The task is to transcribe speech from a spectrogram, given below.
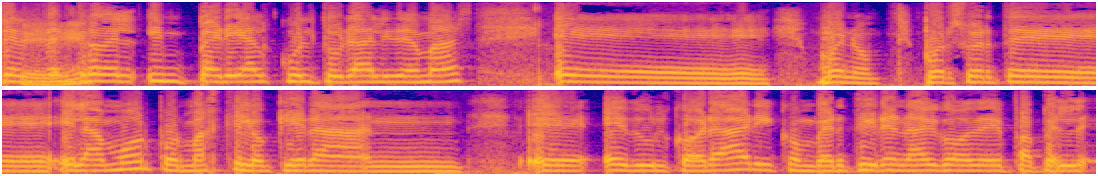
del centro del imperial cultural y demás. Eh, bueno, por suerte el amor, por más que lo quieran eh, edulcorar y convertir en algo de papel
